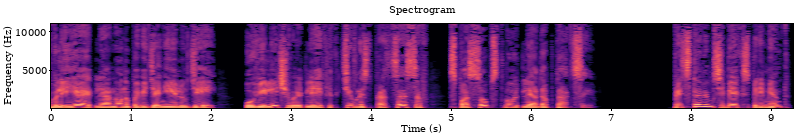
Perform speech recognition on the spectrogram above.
Влияет ли оно на поведение людей? Увеличивает ли эффективность процессов? Способствует ли адаптации? Представим себе эксперимент,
